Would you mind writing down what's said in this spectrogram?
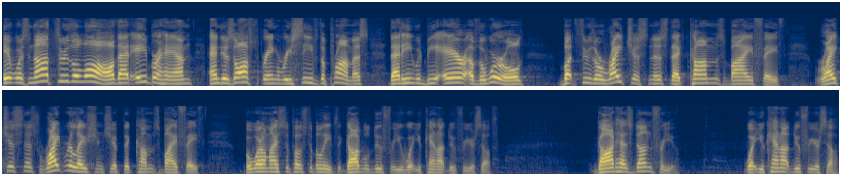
It was not through the law that Abraham and his offspring received the promise that he would be heir of the world, but through the righteousness that comes by faith. Righteousness, right relationship that comes by faith. But what am I supposed to believe? That God will do for you what you cannot do for yourself. God has done for you what you cannot do for yourself.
